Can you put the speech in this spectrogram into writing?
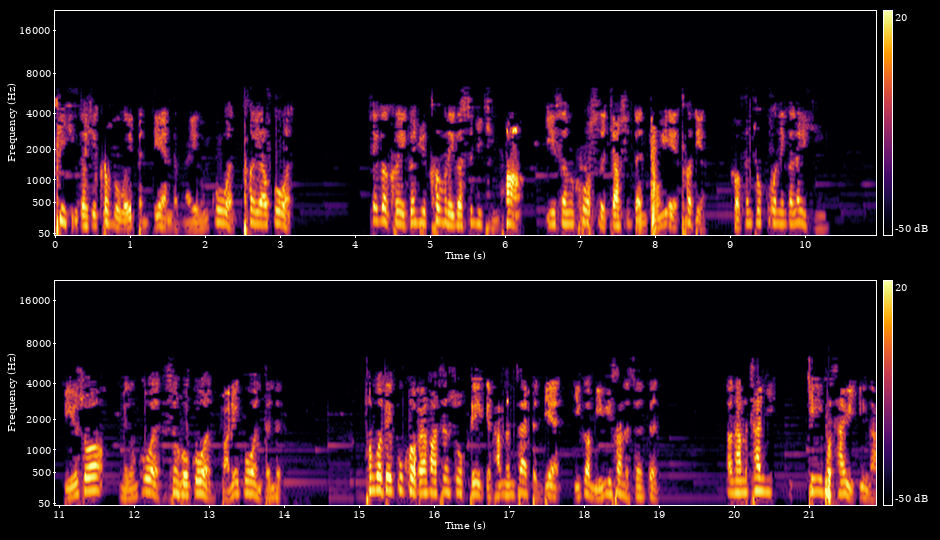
聘请这些客户为本店的美容顾问、特邀顾问。这个可以根据客户的一个实际情况、医生、护士、教师等从业特点，可分出顾问的一个类型。比如说，美容顾问、生活顾问、法律顾问等等，通过对顾客颁发证书，可以给他们在本店一个名誉上的身份，让他们参与进一步参与进来，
